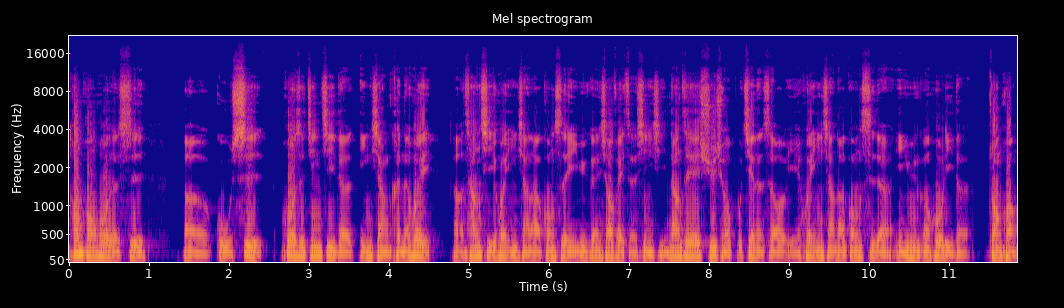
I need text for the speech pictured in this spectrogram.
通膨或者是呃股市或者是经济的影响，可能会呃长期会影响到公司的营运跟消费者信心。当这些需求不见的时候，也会影响到公司的营运跟获利的状况。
